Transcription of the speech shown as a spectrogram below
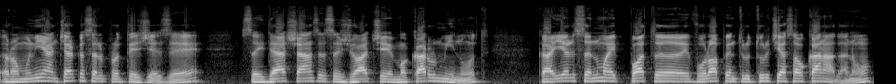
România încearcă să-l protejeze, să-i dea șansă să joace măcar un minut, ca el să nu mai poată evolua pentru Turcia sau Canada, nu?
